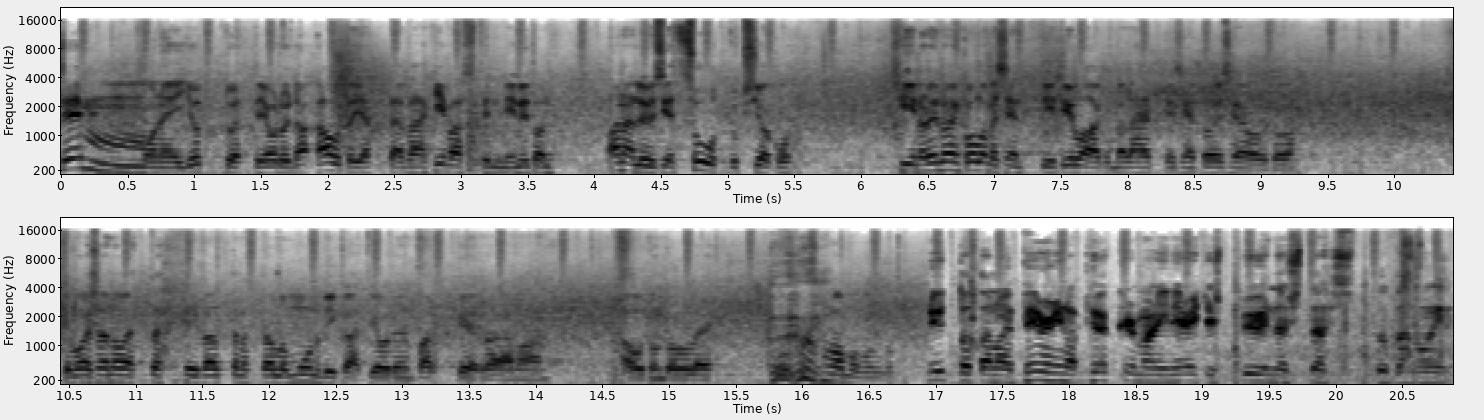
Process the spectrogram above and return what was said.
semmonen juttu, että jouduin auto jättää vähän kivasti, niin nyt on analyysi, että suuttuks joku. Siinä oli noin kolme senttiä tilaa, kun me lähdettiin siihen toiseen autoon. Ja voi sanoa, että ei välttämättä ollut mun vika, että jouduin parkkeeraamaan auton tolleen Nyt tota noin Pernilla Pöckermanin erityispyynnöstä tota noin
